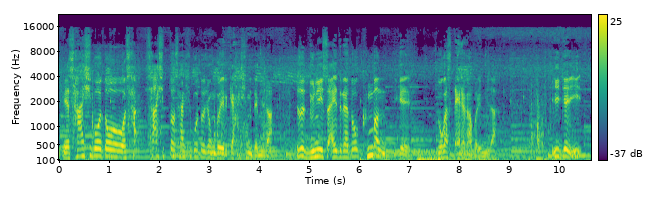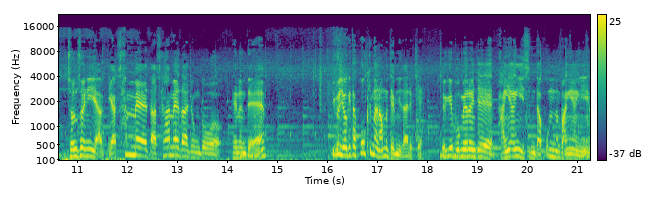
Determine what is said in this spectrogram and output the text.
45도, 40도, 45도 정도 이렇게 하시면 됩니다. 그래서 눈이 쌓이더라도 금방 이게 녹아서 내려가 버립니다. 이제 이 전선이 약, 약 3m, 4m 정도 되는데 이걸 여기다 꽂기만 하면 됩니다. 이렇게. 여기 보면은 이제 방향이 있습니다. 꼽는 방향이.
